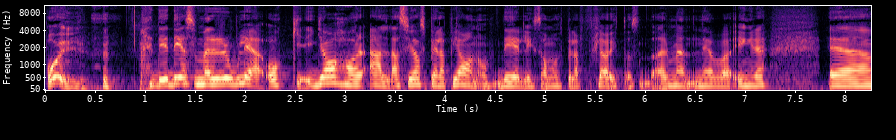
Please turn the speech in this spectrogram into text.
Oj! Det är det som är det roliga. Och jag har all, alltså jag spelar piano, det är liksom att spela flöjt och sånt där, men när jag var yngre. Eh,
